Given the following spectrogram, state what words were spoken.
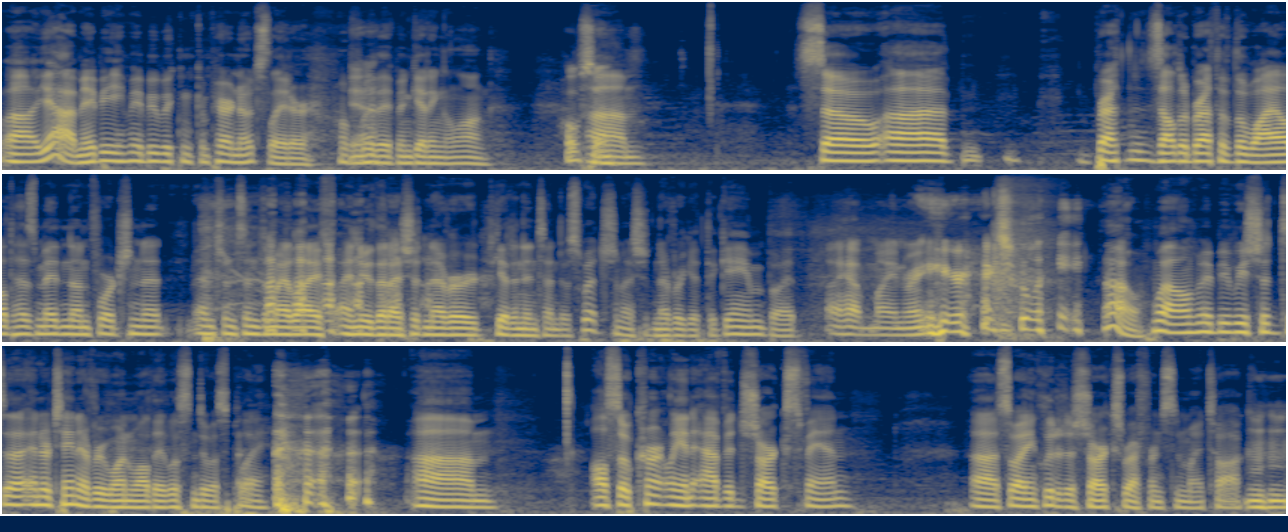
uh, yeah, maybe maybe we can compare notes later. Hopefully Yeah. they've been getting along. Hope so. Um, so uh, Breath, Zelda Breath of the Wild has made an unfortunate entrance into my life. I knew that I should never get a Nintendo Switch and I should never get the game, but I have mine right here, actually. Oh, well, maybe we should uh, entertain everyone while they listen to us play. um, also, currently an avid Sharks fan. Uh, so I included a Sharks reference in my talk. mm-hmm.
